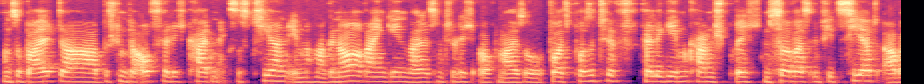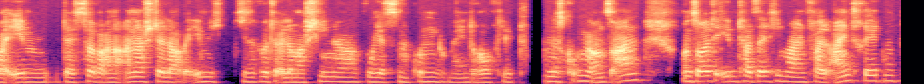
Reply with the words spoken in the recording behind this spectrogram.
und sobald da bestimmte Auffälligkeiten existieren, eben nochmal genauer reingehen, weil es natürlich auch mal so False Positive Fälle geben kann, sprich ein Server ist infiziert, aber eben der Server an einer anderen Stelle, aber eben nicht diese virtuelle Maschine, wo jetzt eine Kundendomain drauf liegt. Und das gucken wir uns an und sollte eben tatsächlich mal ein Fall eintreten.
